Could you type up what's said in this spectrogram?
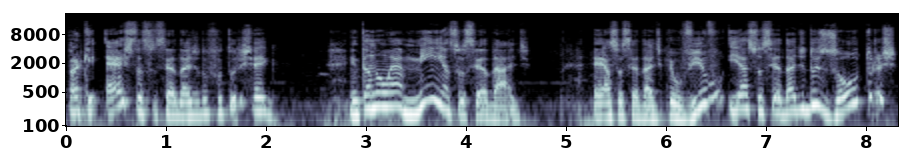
Para que esta sociedade do futuro chegue. Então não é a minha sociedade, é a sociedade que eu vivo e a sociedade dos outros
